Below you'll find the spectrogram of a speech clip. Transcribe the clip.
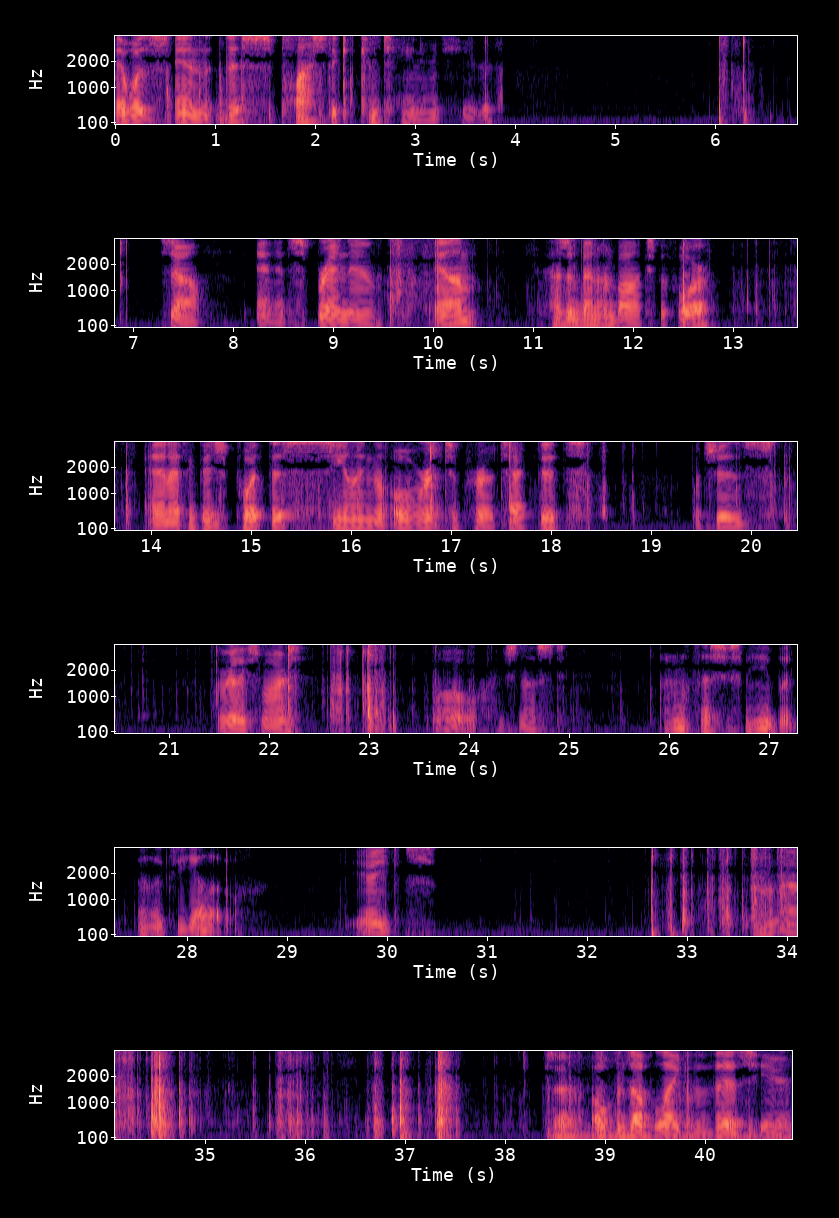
It was in this plastic container here. So, and it's brand new. Um, hasn't been unboxed before. And I think they just put this sealing over it to protect it, which is really smart. Whoa, I just noticed. I don't know if that's just me, but that looks yellow. Yeah, you can. I don't know. So opens up like this here.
